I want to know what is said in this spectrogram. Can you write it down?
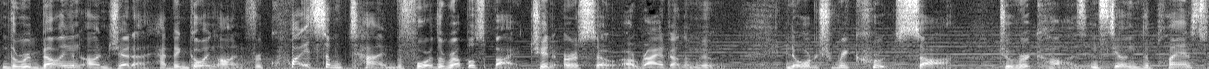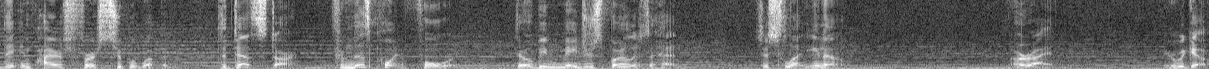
The rebellion on Jedha had been going on for quite some time before the rebel spy Jyn Erso arrived on the moon, in order to recruit Saw to her cause in stealing the plans to the Empire's first superweapon, the Death Star. From this point forward, there will be major spoilers ahead, just to let you know. Alright, here we go.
